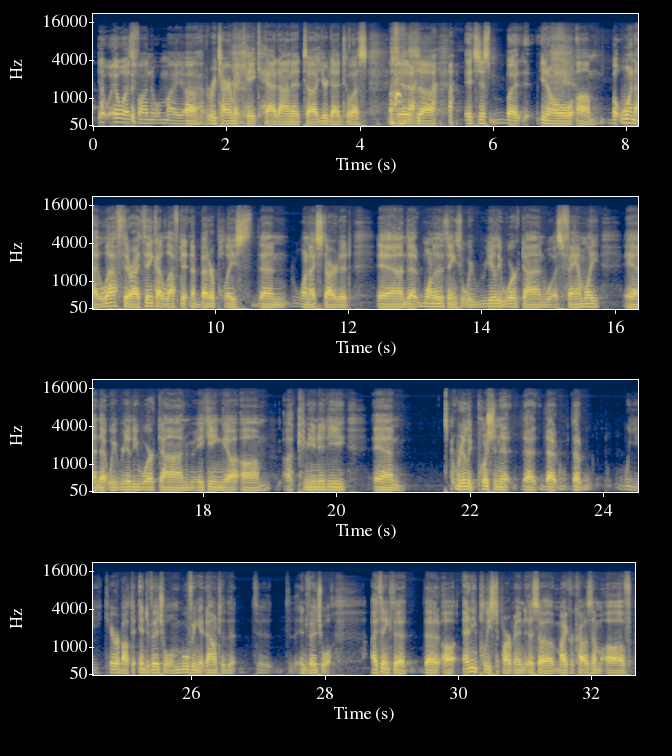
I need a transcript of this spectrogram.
it, was fun. My uh, retirement cake had on it. Uh, You're dead to us. Is uh, it's just, but you know, um, but when I left there, I think I left it in a better place than when I started. And that one of the things that we really worked on was family, and that we really worked on making a, um, a community and really pushing it that that that we care about the individual, moving it down to the to, to the individual. I think that that uh, any police department is a microcosm of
